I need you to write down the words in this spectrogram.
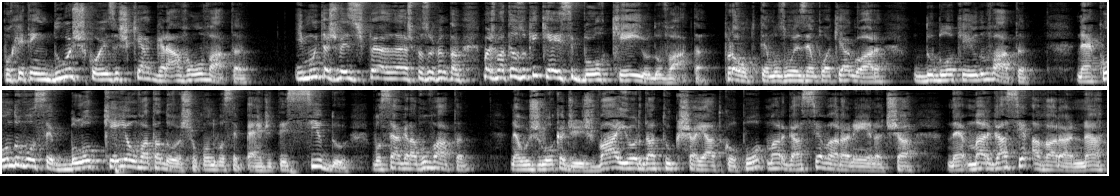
Porque tem duas coisas que agravam o Vata. E muitas vezes as pessoas perguntam, mas Mateus, o que é esse bloqueio do Vata? Pronto, temos um exemplo aqui agora do bloqueio do Vata. Né? Quando você bloqueia o Vata Dosha, ou quando você perde tecido, você agrava o Vata. Né? O Shloka diz, Vai ordatuk shayat kopo margasya varanena cha. Né? Margasya avarana.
